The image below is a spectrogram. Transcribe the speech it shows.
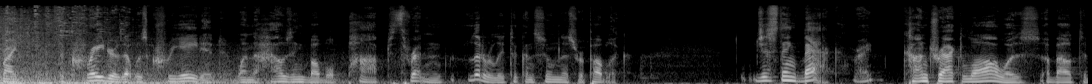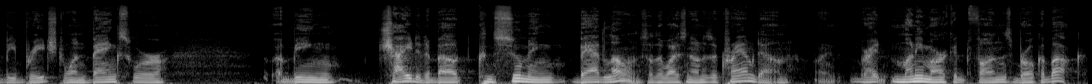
right? The crater that was created when the housing bubble popped threatened literally to consume this republic. Just think back, right? Contract law was about to be breached when banks were uh, being chided about consuming bad loans, otherwise known as a cram down, right? Money market funds broke a buck.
